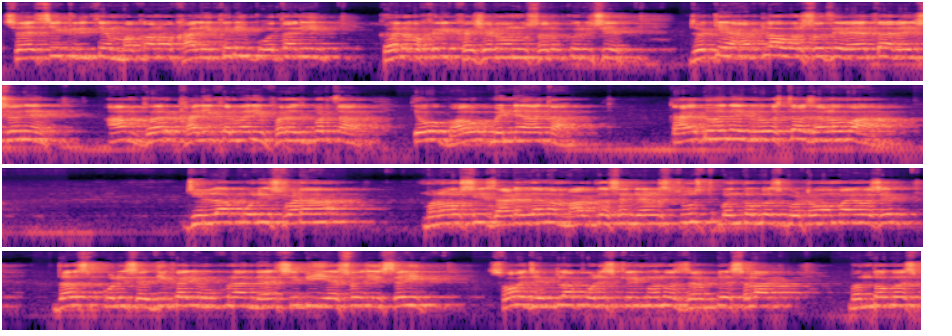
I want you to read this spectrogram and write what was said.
સ્વૈચ્છિક રીતે મકાનો ખાલી કરી પોતાની ઘર વખરી ખસેડવાનું શરૂ કર્યું છે. જોકે આટલા વર્ષોથી રહેતા રહીશોને આમ ઘર ખાલી કરવાની ફરજ પડતા તેઓ ભાવુક બન્યા હતા. કાયદો અને વ્યવસ્થા જાળવવા જિલ્લા પોલીસ વડા મનોહરસિંહ જાડેજાના માર્ગદર્શન હેઠળ ચુસ્ત બંદોબસ્ત ગોઠવવામાં આવ્યો છે. દસ પોલીસ અધિકારી, ઉપરાંત એલસીબી, એસઓજી સહિત સો જેટલા પોલીસ કર્મીઓનો ઝડપે સલાક બંદોબસ્ત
